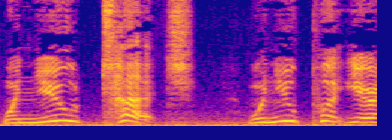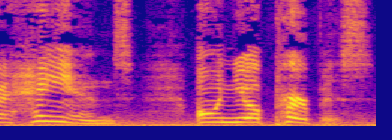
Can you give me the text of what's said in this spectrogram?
when you touch, when you put your hands on your purpose.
